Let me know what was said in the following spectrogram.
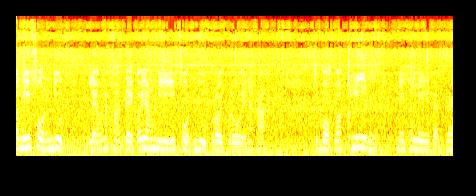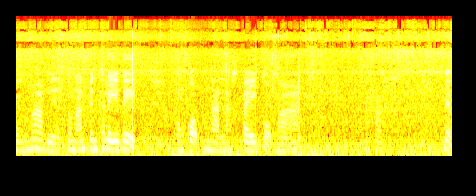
อนนี้ฝนหยุดแล้วนะคะ แต่ก็ยังมีฝนอยู่โปรยๆนะคะ จะบอกว่าคลื่นในทะเลแบบแรงมากเลย ตรงนั้นเป็นทะเลเบกของเกาะพังงานนะ ไปเกาะม้านะคะ แบบ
